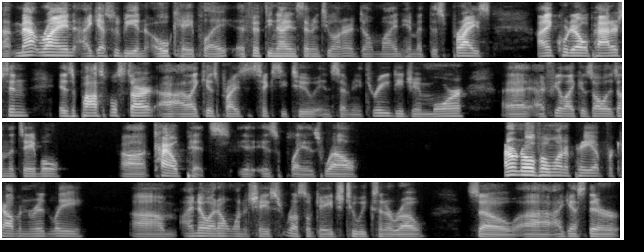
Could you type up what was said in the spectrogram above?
uh, Matt Ryan, I guess, would be an okay play at 59 and 7200. Don't mind him at this price. I think Cordarrelle Patterson is a possible start. Uh, I like his price at 62 and 73. DJ Moore, uh, I feel like is always on the table. Uh, Kyle Pitts is, a play as well. I don't know if I want to pay up for Calvin Ridley. Um, I know I don't want to chase Russell Gage two weeks in a row. So uh, I guess they're,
